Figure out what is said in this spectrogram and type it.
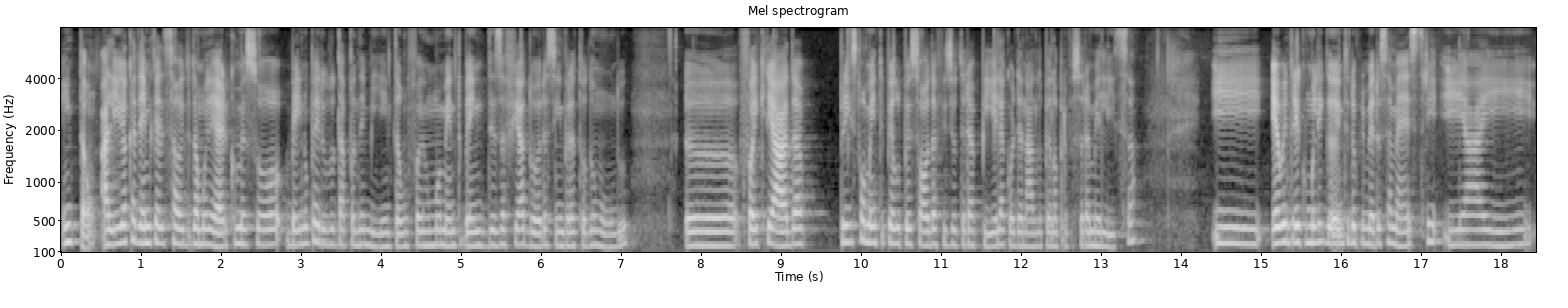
Então, a Liga Acadêmica de Saúde da Mulher começou bem no período da pandemia, então foi um momento bem desafiador assim para todo mundo. Uh, foi criada principalmente pelo pessoal da fisioterapia, ele é coordenado pela professora Melissa. E eu entrei como ligante no primeiro semestre e aí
